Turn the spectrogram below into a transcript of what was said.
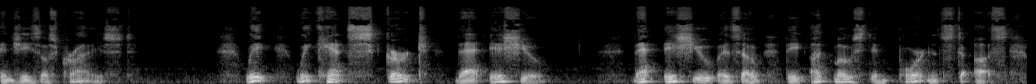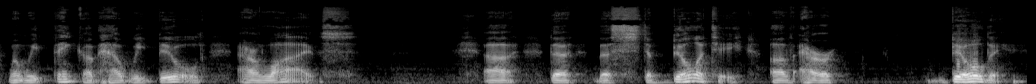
in Jesus Christ. We, we can't skirt that issue that issue is of the utmost importance to us when we think of how we build our lives. Uh, the, the stability of our building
